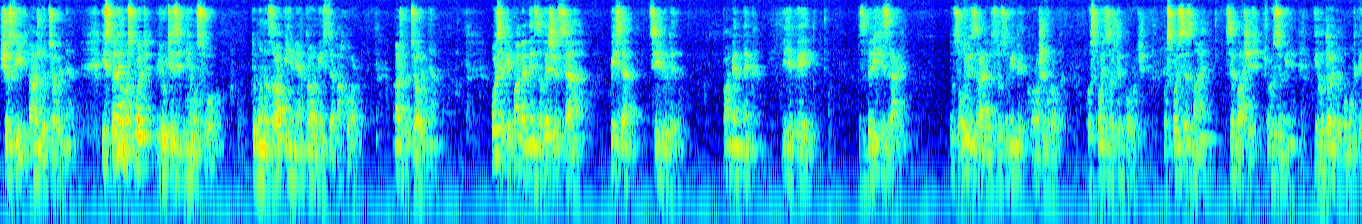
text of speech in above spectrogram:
що стоїть аж до цього дня. І спинив Господь лютість гніву свого, тому назвав ім'я того місця Ахор, аж до цього дня. Ось такий пам'ятник залишився після цієї людини. Пам'ятник, який зберіг Ізраїль, дозволив Ізраїлю зрозуміти хороший урок. Господь завжди поруч. Господь все знає, все бачить, розуміє і готовий допомогти.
